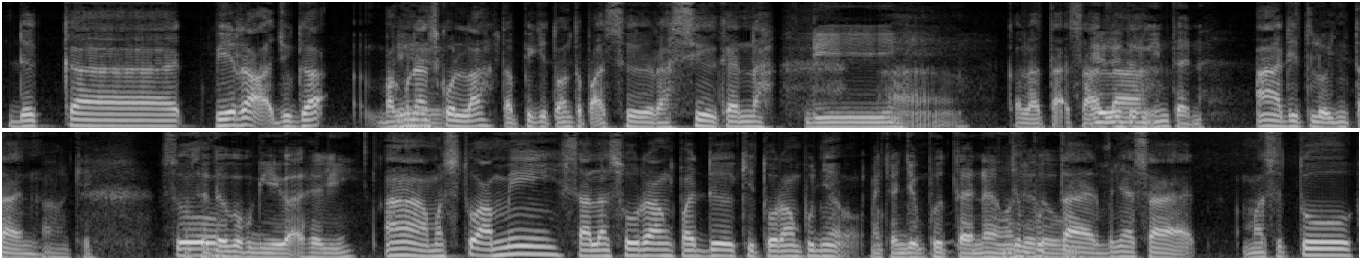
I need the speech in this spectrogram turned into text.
Dekat Perak juga Bangunan Okay. sekolah Tapi kita orang terpaksa rahsiakan lah Di uh, Kalau tak Area salah Teluk Intan Ah di Teluk Intan. ah, Okay So- Masa tu aku pergi juga sekali Ah masa tu Amir salah seorang pada kita orang punya Macam jemputan lah masa jemputan penyiasat. Masa tu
